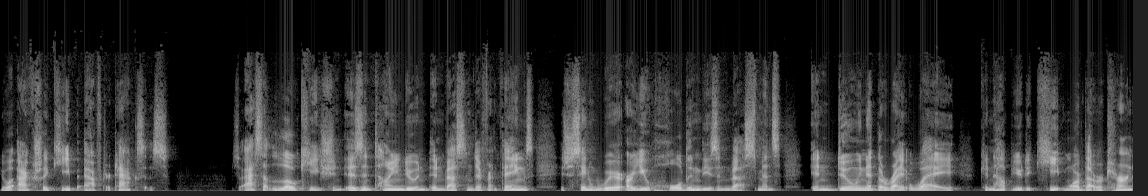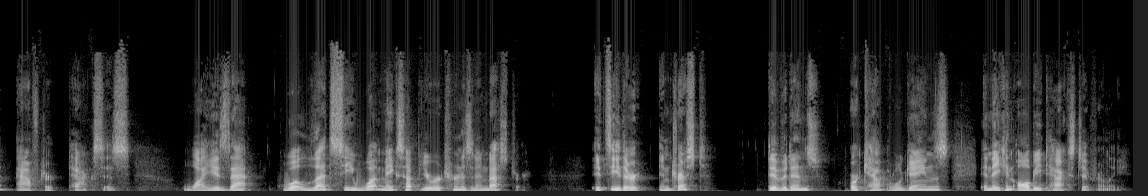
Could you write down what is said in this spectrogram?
you will actually keep after taxes. So asset location isn't telling you to invest in different things. It's just saying where are you holding these investments and doing it the right way can help you to keep more of that return after taxes. Why is that? Well, let's see what makes up your return as an investor. It's either interest, dividends, or capital gains, and they can all be taxed differently.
